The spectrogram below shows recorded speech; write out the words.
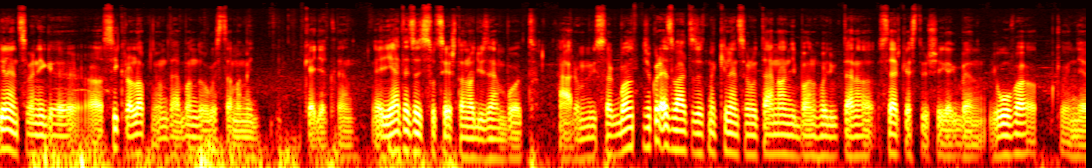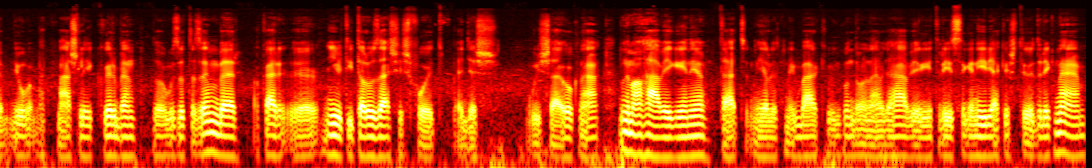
90-ig a Szikra lapnyomdában dolgoztam, ami egy kegyetlen. Egy, hát ez egy szociálista nagyüzem volt három műszakban. És akkor ez változott meg 90 után annyiban, hogy utána a szerkesztőségekben jóval könnyebb, jó, más légkörben dolgozott az ember, akár ö, nyílt italozás is folyt egyes újságoknál, nem a HVG-nél, tehát mielőtt még bárki úgy gondolná, hogy a HVG-t részegen írják és tődölik, nem,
